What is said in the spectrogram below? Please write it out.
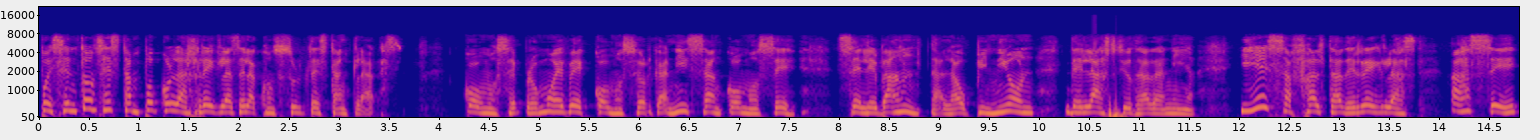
pues entonces tampoco las reglas de la consulta están claras. Cómo se promueve, cómo se organizan, cómo se, se levanta la opinión de la ciudadanía. Y esa falta de reglas hace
